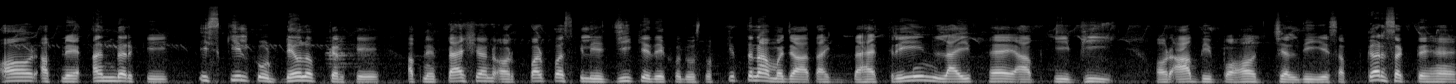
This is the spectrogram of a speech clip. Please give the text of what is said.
और अपने अंदर की स्किल को डेवलप करके अपने पैशन और पर्पस के लिए जी के देखो दोस्तों, कितना मज़ा आता है, बेहतरीन लाइफ है आपकी भी। और आप भी बहुत जल्दी ये सब कर सकते हैं।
